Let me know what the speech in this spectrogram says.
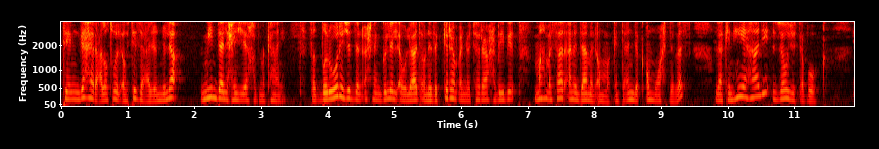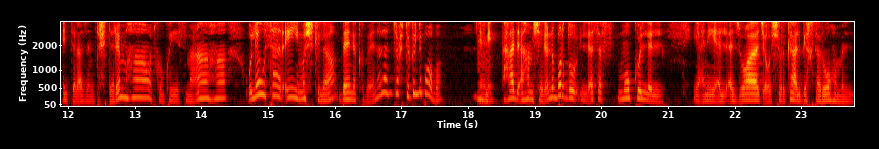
تنقهر على طول أو تزعل إنه لا مين ده اللي حيجي ياخذ مكاني؟ فالضروري جدا إحنا نقول للأولاد أو نذكرهم إنه ترى حبيبي مهما صار أنا دائما أمك أنت عندك أم واحدة بس لكن هي هذه زوجة أبوك. أنت لازم تحترمها وتكون كويس معاها ولو صار أي مشكلة بينك وبينها لازم تروح تقول لبابا. يعني هذا أهم شيء لأنه برضو للأسف مو كل ال يعني الأزواج أو الشركاء اللي بيختاروهم ال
